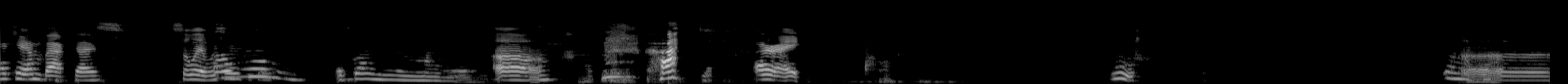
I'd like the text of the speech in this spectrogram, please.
Okay, I'm back, guys. So wait, what's Oh. It's going in my way. Oh. Alright. Ooh. Uh,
